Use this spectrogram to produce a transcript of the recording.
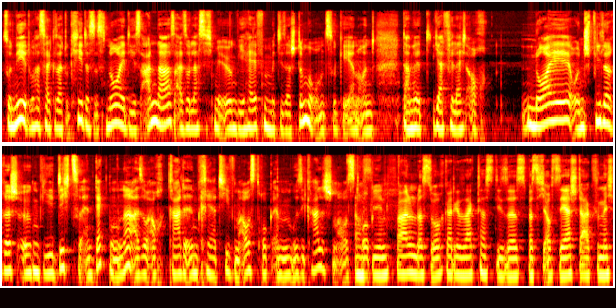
So, nee, du hast halt gesagt, okay, das ist neu, die ist anders, also lasse ich mir irgendwie helfen, mit dieser Stimme umzugehen und damit ja vielleicht auch neu und spielerisch irgendwie dich zu entdecken, ne? Also auch gerade im kreativen Ausdruck, im musikalischen Ausdruck. Auf jeden Fall. Und was du auch gerade gesagt hast, dieses, was ich auch sehr stark für mich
